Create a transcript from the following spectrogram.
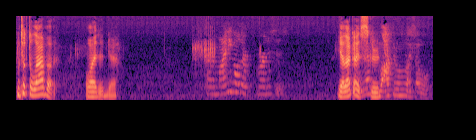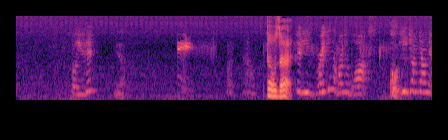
Who took the lava? Oh, I did. Yeah. Uh, mining all their furnaces. Yeah, that guy's Yeah, I screwed. blocked him with myself. Oh, you did? Yeah. What? No. The hell was that? Dude, he's breaking a bunch of blocks. Oh. he jumped down there.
